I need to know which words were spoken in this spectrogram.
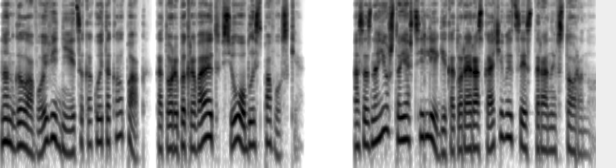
Над головой виднеется какой-то колпак, который покрывает всю область повозки. Осознаю, что я в телеге, которая раскачивается из стороны в сторону.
